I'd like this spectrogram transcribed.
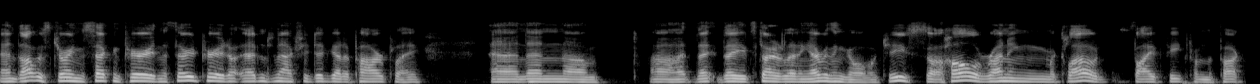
and that was during the second period. In the third period, Edmonton actually did get a power play, and then um, uh, they they started letting everything go. But geez, uh, Hall running McLeod five feet from the puck.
